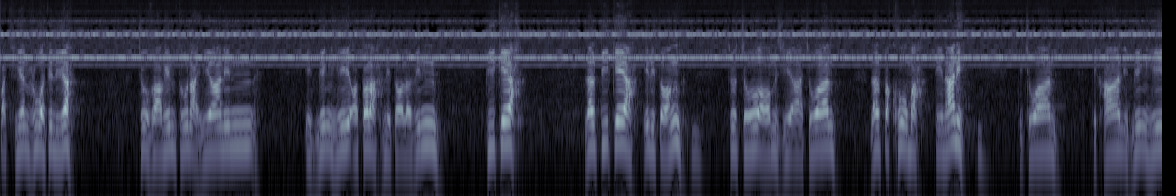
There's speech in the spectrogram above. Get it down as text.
ปะเทียนรัวที่นี่อะชูฟังอินตัวน่ะเฮียนินอิมิงฮีออตละนี่ตอละวินปีเกีย lal pi ke a ah, ini tong. Chu chu om, si ah, a chuan lal pa ma ti na ni. Ti chuan ti khan i ming hi.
